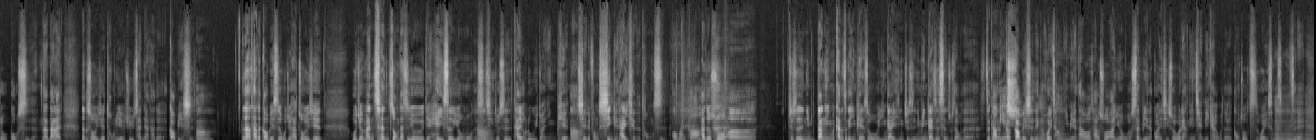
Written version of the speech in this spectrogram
就过世了。那当然那个时候有一些同业有去参加他的告别式，嗯，那他的告别式，我觉得他做了一件我觉得蛮沉重，但是又有一点黑色幽默的事情，就是他有录一段影片，然后写了一封信给他以前的同事。Oh my god！他就说，呃，就是你们当你们看到这个影片的时候，我应该已经就是你们应该是身处在我的这个告告别式的一个嗯会场里面。然后他说啊，因为我生病的关系，所以我两年前离开我的工作职位什么什么之类。嗯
